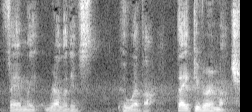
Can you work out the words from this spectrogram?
family, relatives, whoever. Thank you very much.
